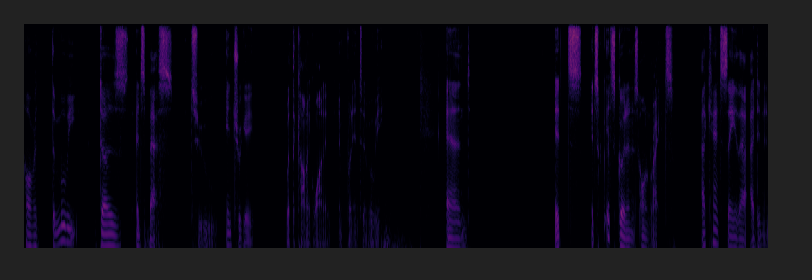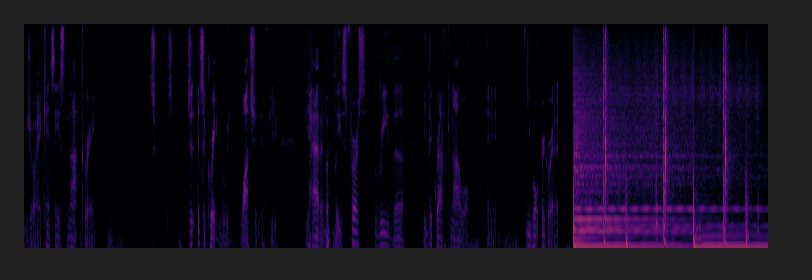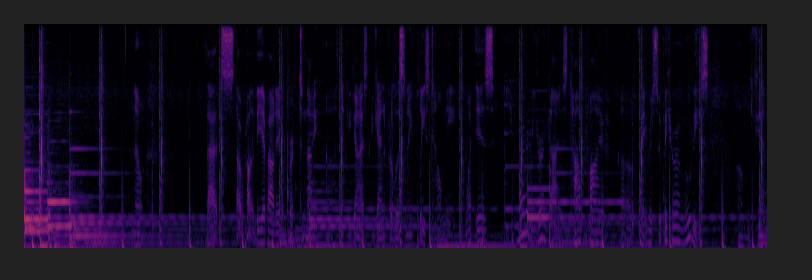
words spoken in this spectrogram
However, the movie does its best to integrate what the comic wanted and put into a movie. And it's it's it's good in its own right. I can't say that I didn't enjoy it. I can't say it's not great. It's it's, it's a great movie. Watch it if you if you haven't, but please first read the read the graphic novel. You won't regret it. No, that's that would probably be about it for tonight. Uh, thank you guys again for listening. Please tell me what is what are your guys' top five uh, favorite superhero movies? Um, you can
